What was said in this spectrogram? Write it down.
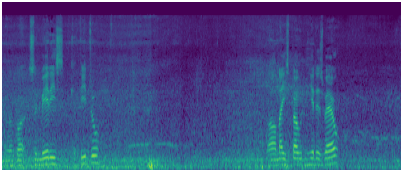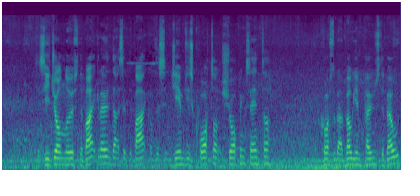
And we've got St Mary's Cathedral. Well, nice building here as well. You can see John Lewis in the background, that's at the back of the St James's Quarter shopping centre. It cost about a billion pounds to build,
